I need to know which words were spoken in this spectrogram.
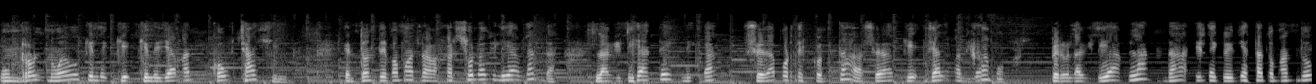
un rol nuevo que le, que, le llaman coach ágil, en donde vamos a trabajar solo habilidad blanda. La habilidad técnica se da por descontada, se da que ya la manejamos pero la habilidad blanda es la que hoy día está tomando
